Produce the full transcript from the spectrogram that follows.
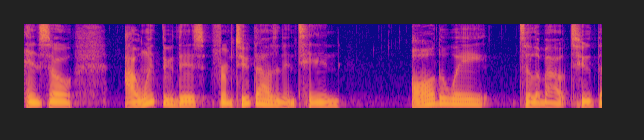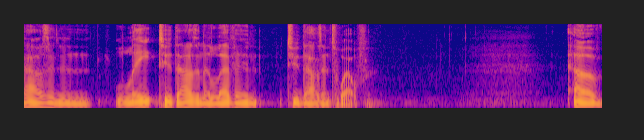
And so I went through this from 2010 all the way till about 2000 and late 2011, 2012 of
